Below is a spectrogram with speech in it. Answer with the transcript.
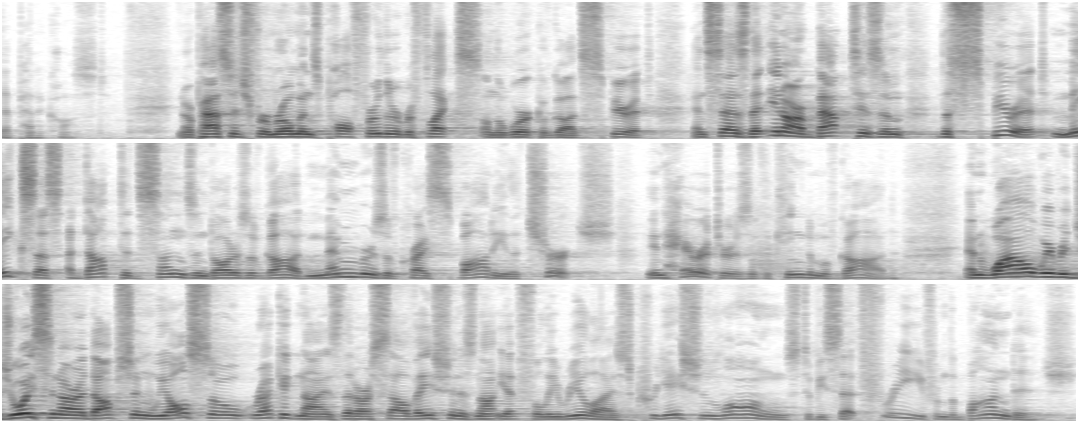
at Pentecost. In our passage from Romans, Paul further reflects on the work of God's Spirit and says that in our baptism, the Spirit makes us adopted sons and daughters of God, members of Christ's body, the church, inheritors of the kingdom of God. And while we rejoice in our adoption, we also recognize that our salvation is not yet fully realized. Creation longs to be set free from the bondage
